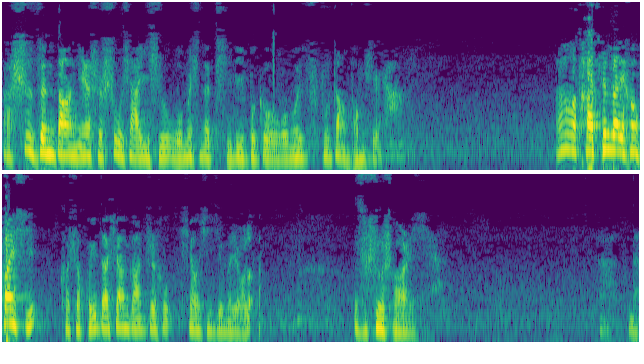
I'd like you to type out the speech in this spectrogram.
啊，世尊当年是树下一休，我们现在体力不够，我们住帐篷去啊。啊，他听了也很欢喜。可是回到香港之后，消息就没有了，说说而已啊。啊，那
